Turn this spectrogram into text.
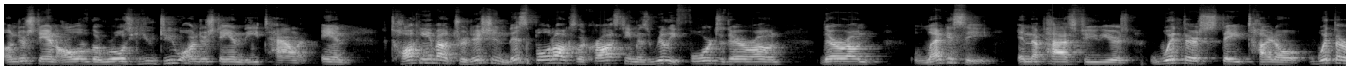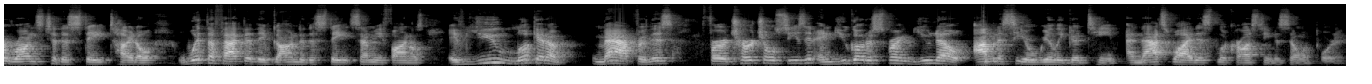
understand all of the rules, you do understand the talent. And talking about tradition, this Bulldogs lacrosse team has really forged their own their own legacy in the past few years with their state title, with their runs to the state title, with the fact that they've gone to the state semifinals. If you look at a map for this for a Churchill season and you go to spring, you know I'm going to see a really good team, and that's why this lacrosse team is so important.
